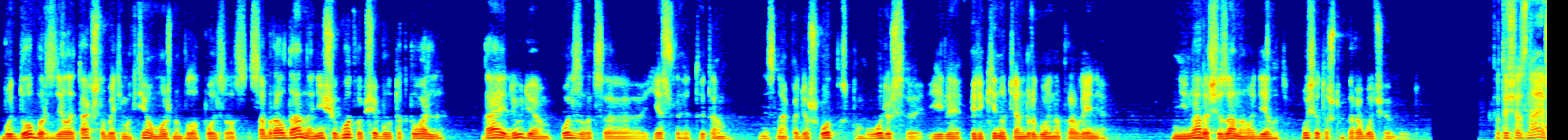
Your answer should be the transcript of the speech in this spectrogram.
будь добр, сделай так, чтобы этим активом можно было пользоваться. Собрал данные, они еще год вообще будут актуальны. Дай людям пользоваться, если ты там, не знаю, пойдешь в отпуск, там уволишься или перекинут тебя на другое направление. Не надо все заново делать. Пусть эта штука рабочая будет. Тут еще знаешь,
